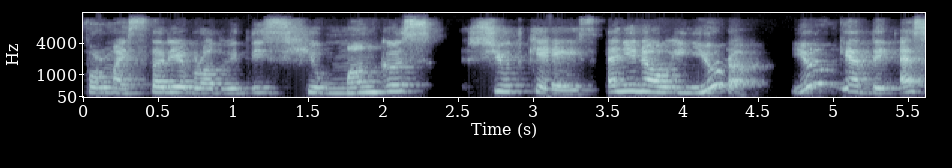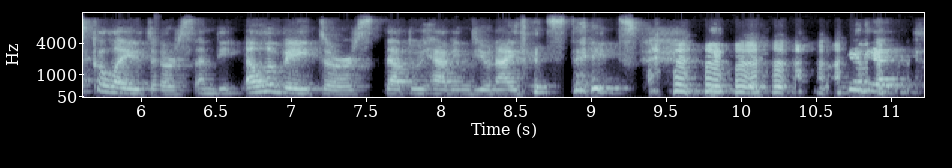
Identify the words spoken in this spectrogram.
for my study abroad with this humongous suitcase. And you know, in Europe, you don't get the escalators and the elevators that we have in the United States. you get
